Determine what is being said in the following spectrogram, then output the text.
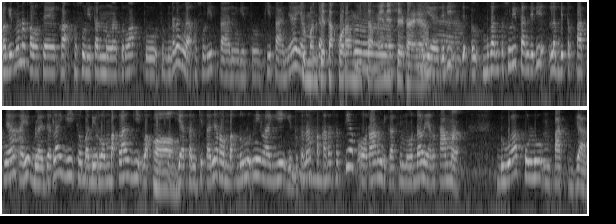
Bagaimana kalau saya Kak, kesulitan mengatur waktu? Sebenarnya nggak kesulitan gitu. Kitanya yang Cuman tidak- kita kurang bisa Mm-mm. manage ya, Kak, ya? iya jadi j- bukan kesulitan. Jadi lebih tepatnya ayo belajar lagi coba dirombak lagi. Waktu Oh. kegiatan kitanya rombak dulu nih lagi gitu. Kenapa? Karena setiap orang dikasih modal yang sama. 24 jam.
